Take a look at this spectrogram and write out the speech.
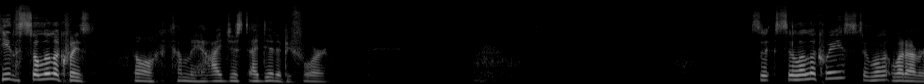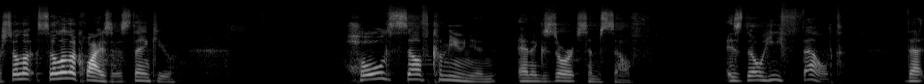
He soliloquized, oh, come I just, I did it before. Soliloquies? Whatever. Soliloquizes, thank you. Holds self communion and exhorts himself as though he felt that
